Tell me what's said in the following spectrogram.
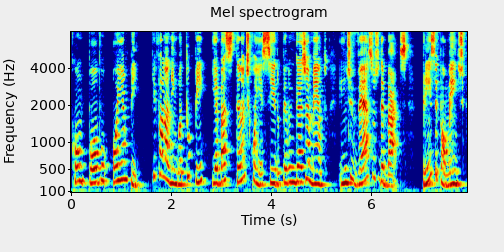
com o povo Oyampi, que fala a língua tupi e é bastante conhecido pelo engajamento em diversos debates, principalmente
